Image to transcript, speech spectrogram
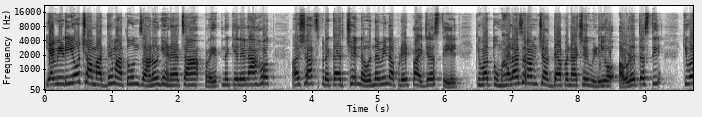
या व्हिडिओच्या माध्यमातून जाणून घेण्याचा प्रयत्न केलेला आहोत. अशाच प्रकारचे नवनवीन अपडेट पाहिजे असतील किंवा तुम्हाला जर आमच्या अध्यापनाचे व्हिडिओ आवडत असतील किंवा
